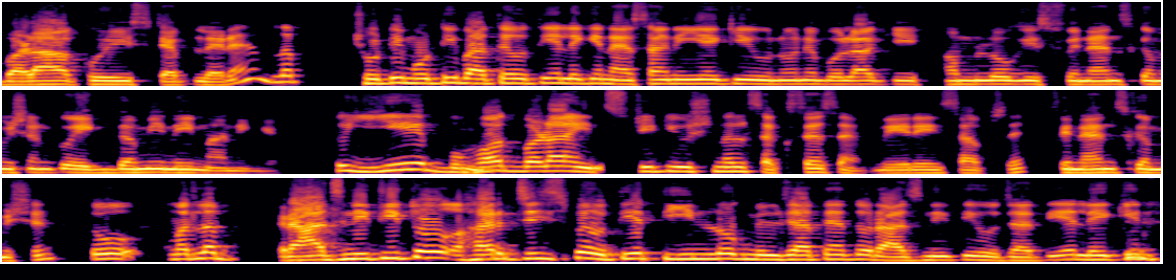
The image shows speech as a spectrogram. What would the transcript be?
बड़ा कोई स्टेप ले रहे हैं। मतलब छोटी मोटी बातें होती हैं, लेकिन ऐसा नहीं है कि उन्होंने बोला कि हम लोग इस फिनेंस कमीशन को एकदम ही नहीं मानेंगे। तो ये बहुत बड़ा इंस्टीट्यूशनल सक्सेस है मेरे हिसाब से फिनेंस कमीशन तो मतलब राजनीति तो हर चीज़ पे होती है तीन लोग मिल जाते हैं तो राजनीति हो जाती है लेकिन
